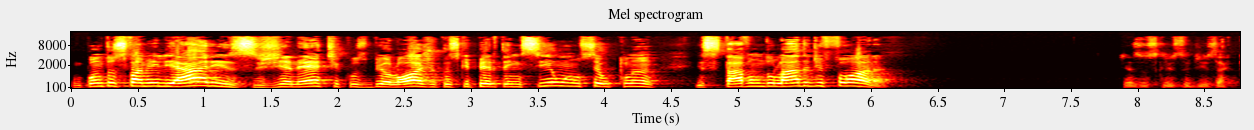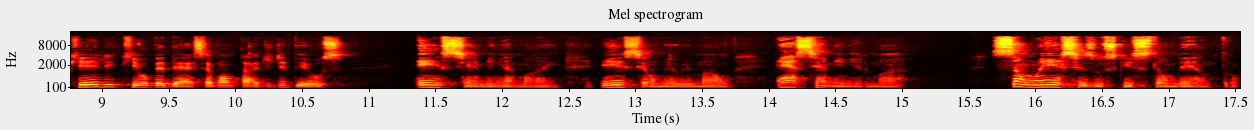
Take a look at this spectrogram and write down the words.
Enquanto os familiares genéticos, biológicos que pertenciam ao seu clã estavam do lado de fora, Jesus Cristo diz: aquele que obedece à vontade de Deus, esse é minha mãe, esse é o meu irmão, essa é a minha irmã. São esses os que estão dentro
